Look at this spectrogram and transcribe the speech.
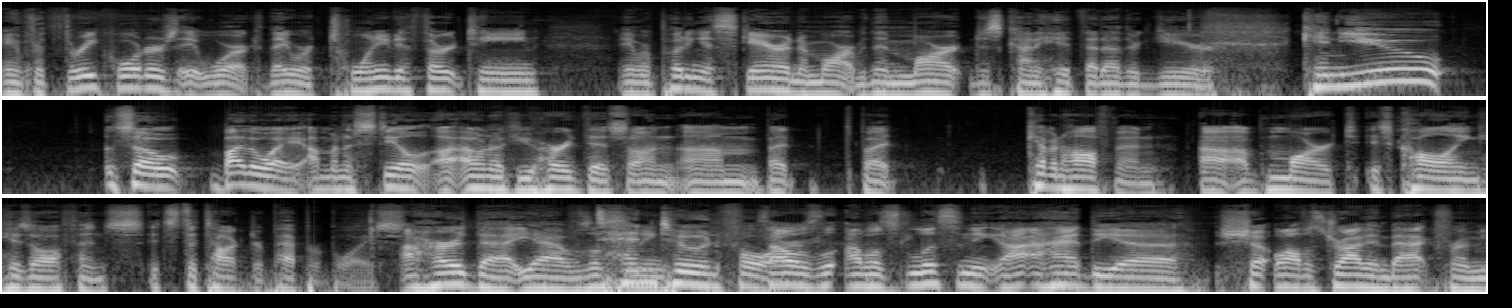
and for three quarters it worked. They were twenty to thirteen, and we're putting a scare into Mart, but then Mart just kind of hit that other gear. Can you? So, by the way, I'm going to steal. I don't know if you heard this on, um, but but Kevin Hoffman uh, of Mart is calling his offense. It's the Dr Pepper boys. I heard that. Yeah, I was 10, listening. 2, and 4. So I was I was listening. I had the uh, show. While I was driving back from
